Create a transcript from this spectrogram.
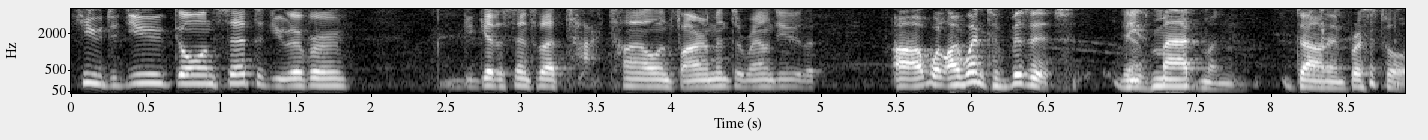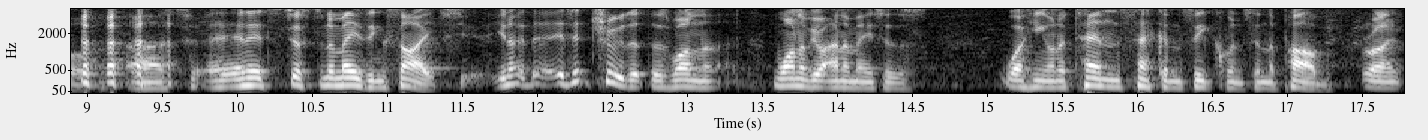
Hugh, did you go on set? Did you ever get a sense of that tactile environment around you? That Uh, well, I went to visit these madmen down in Bristol, uh, t- and it's just an amazing sight. You know, th- is it true that there's one one of your animators working on a 10-second sequence in the pub? Right.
